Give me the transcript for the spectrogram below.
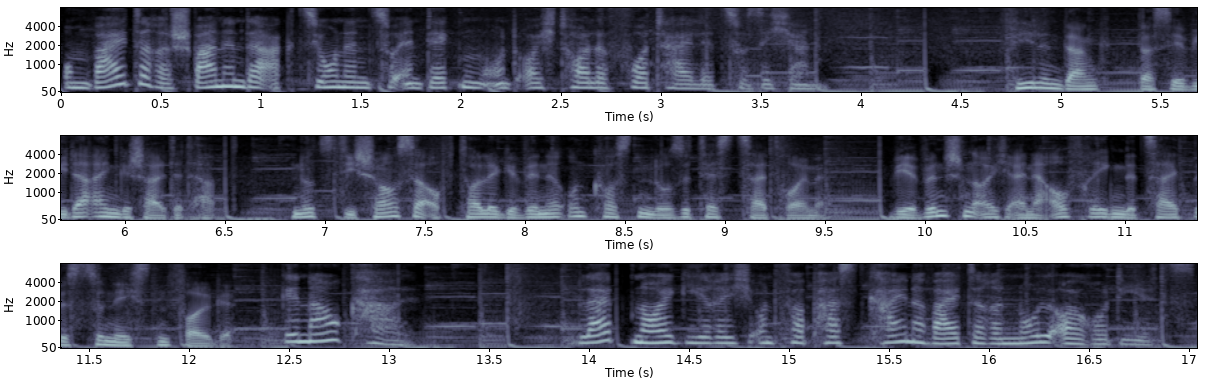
um weitere spannende Aktionen zu entdecken und euch tolle Vorteile zu sichern. Vielen Dank, dass ihr wieder eingeschaltet habt. Nutzt die Chance auf tolle Gewinne und kostenlose Testzeiträume. Wir wünschen euch eine aufregende Zeit bis zur nächsten Folge. Genau, Karl. Bleibt neugierig und verpasst keine weiteren 0-Euro-Deals.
